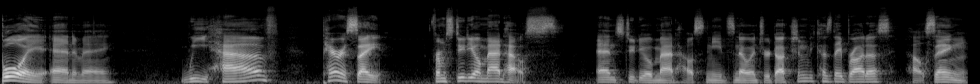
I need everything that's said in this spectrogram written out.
boy anime. We have Parasyte from Studio Madhouse. And Studio Madhouse needs no introduction because they brought us Hellsing.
